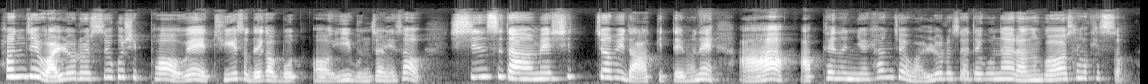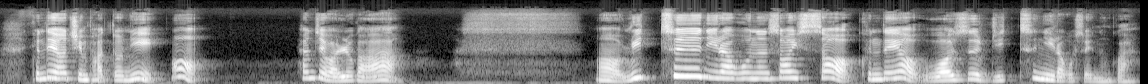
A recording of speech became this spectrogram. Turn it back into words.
현재 완료를 쓰고 싶어. 왜? 뒤에서 내가 뭐, 어, 이 문장에서 since 다음에 시점이 나왔기 때문에, 아, 앞에는요, 현재 완료를 써야 되구나 라는 걸 생각했어. 근데요, 지금 봤더니, 어, 현재 완료가, 어, written이라고는 써 있어. 근데요, was written이라고 써 있는 거야.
